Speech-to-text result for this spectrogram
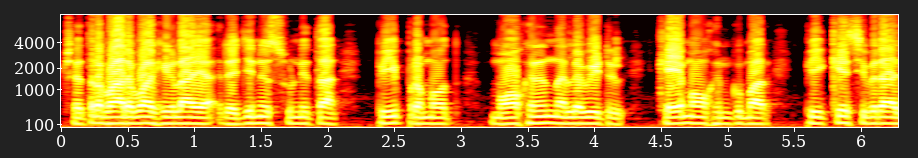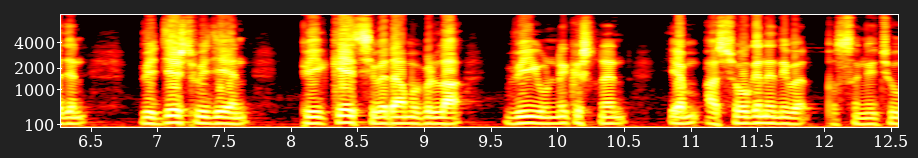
ക്ഷേത്രഭാരവാഹികളായ Rajani Sunnithan P Pramod Mohanan Nallaveettil K Mohankumar P K Sivarajan Vijesh Vijayan P K Sivaramapillai V Unnikrishnan M Ashokan എന്നിവർ പ്രസംഗിച്ചു.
